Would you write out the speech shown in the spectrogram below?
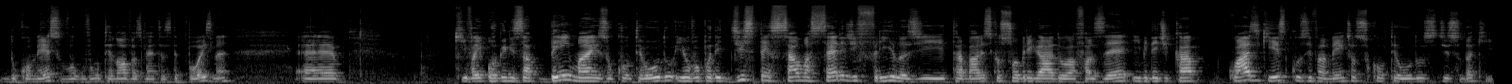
do começo, vão ter novas metas depois, né? É, que vai organizar bem mais o conteúdo e eu vou poder dispensar uma série de frilas de trabalhos que eu sou obrigado a fazer e me dedicar quase que exclusivamente aos conteúdos disso daqui.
